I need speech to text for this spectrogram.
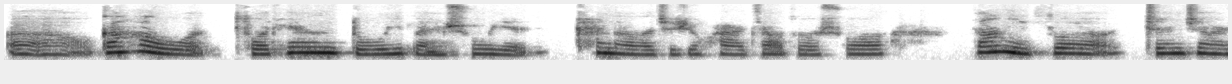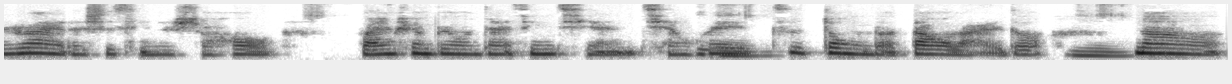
呃，刚好我昨天读一本书也看到了这句话，叫做说，当你做真正热爱的事情的时候，完全不用担心钱，钱会自动的到来的。嗯，那。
